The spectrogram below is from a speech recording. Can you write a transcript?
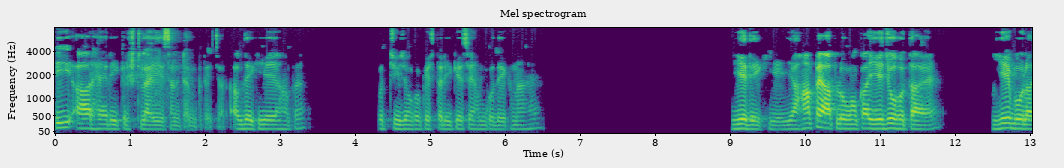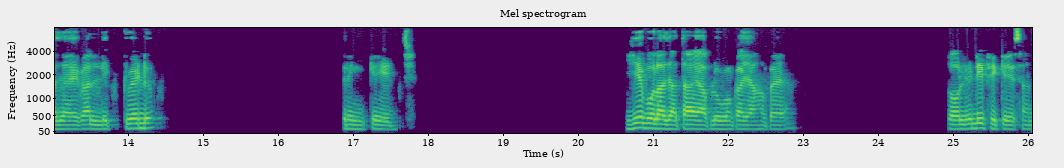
टी आर है रिक्रिस्टलाइजेशन टेम्परेचर अब देखिए यहाँ पे कुछ चीज़ों को किस तरीके से हमको देखना है। ये देखिए, यहाँ पे आप लोगों का ये जो होता है ये बोला जाएगा लिक्विड श्रिंकेज ये बोला जाता है आप लोगों का यहाँ पे सॉलिडिफिकेशन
